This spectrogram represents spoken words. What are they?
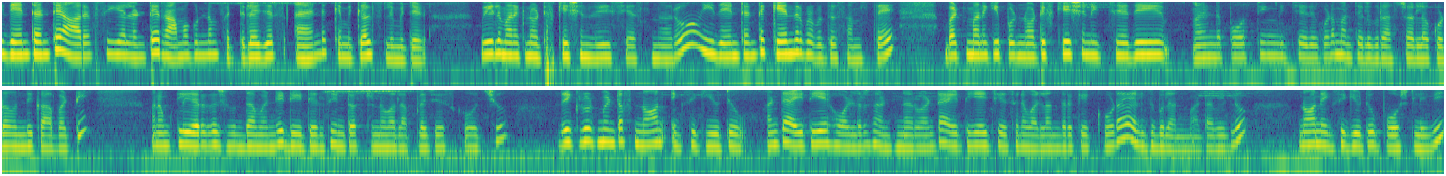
ఇదేంటంటే ఆర్ఎఫ్సిఎల్ అంటే Ramagundam fertilizers and chemicals limited వీళ్ళు మనకి నోటిఫికేషన్ రిలీజ్ చేస్తున్నారు. ఇదేంటంటే కేంద్ర ప్రభుత్వ సంస్థే. బట్ మనకి ఇప్పుడు నోటిఫికేషన్ ఇచ్చేది అండ్ పోస్టింగ్ ఇచ్చేది కూడా మన తెలుగు రాష్ట్రాల్లో కూడా ఉంది కాబట్టి మనం క్లియర్గా చూద్దామండి. డీటెయిల్స్ ఇంట్రెస్ట్ ఉన్న వాళ్ళు అప్లై చేసుకోవచ్చు. రిక్రూట్మెంట్ ఆఫ్ నాన్ ఎగ్జిక్యూటివ్ అంటే ఐటీఐ హోల్డర్స్ అంటున్నారు. అంటే ఐటీఐ చేసిన వాళ్ళందరికీ కూడా ఎలిజిబుల్ అనమాట వీళ్ళు. నాన్ ఎగ్జిక్యూటివ్ పోస్టులు ఇవి.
